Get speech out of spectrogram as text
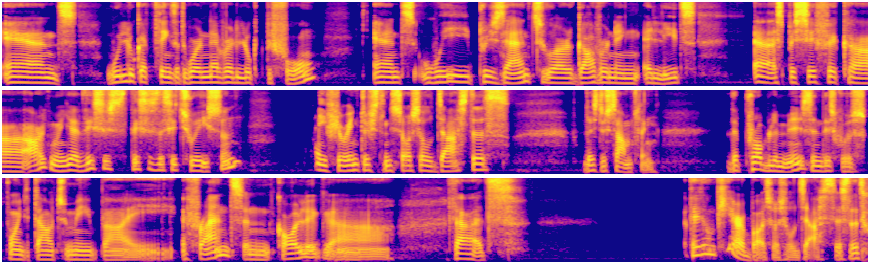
and we look at things that were never looked before and we present to our governing elites a specific uh, argument. Yeah, this is this is the situation. If you're interested in social justice, let's do something. The problem is, and this was pointed out to me by a friend and colleague, uh, that they don't care about social justice. That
